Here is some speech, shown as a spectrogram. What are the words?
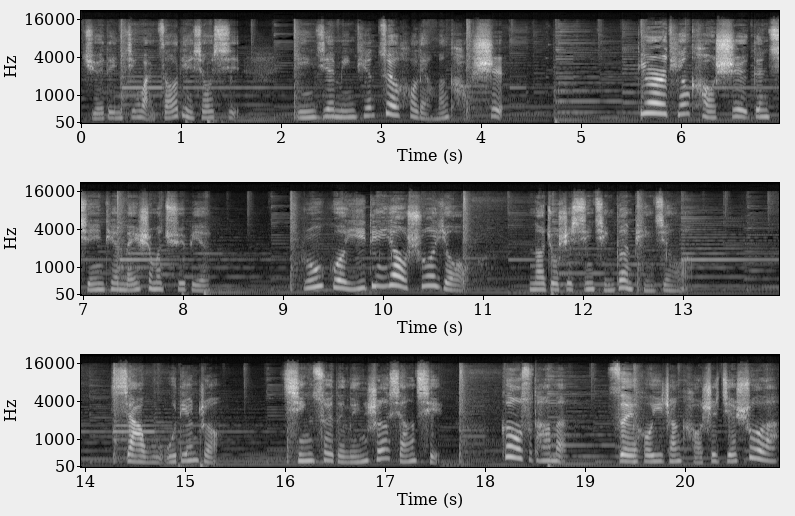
决定今晚早点休息，迎接明天最后两门考试。第二天考试跟前一天没什么区别，如果一定要说有，那就是心情更平静了。下午五点整。清脆的铃声响起，告诉他们最后一场考试结束了，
